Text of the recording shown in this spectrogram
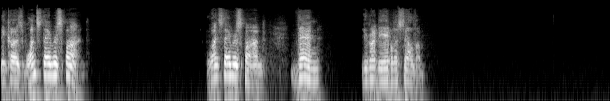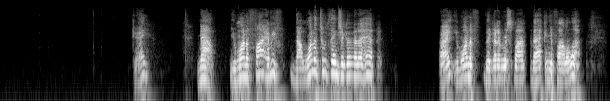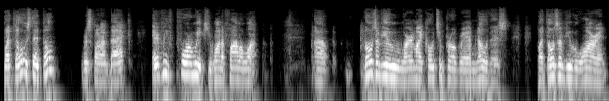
Because once they respond, once they respond, then you're going to be able to sell them. Okay? Now, you want to find every now one or two things are going to happen. Right? You want to they're going to respond back and you follow up. But those that don't respond back, every four weeks you want to follow up. Uh, those of you who are in my coaching program know this, but those of you who aren't,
